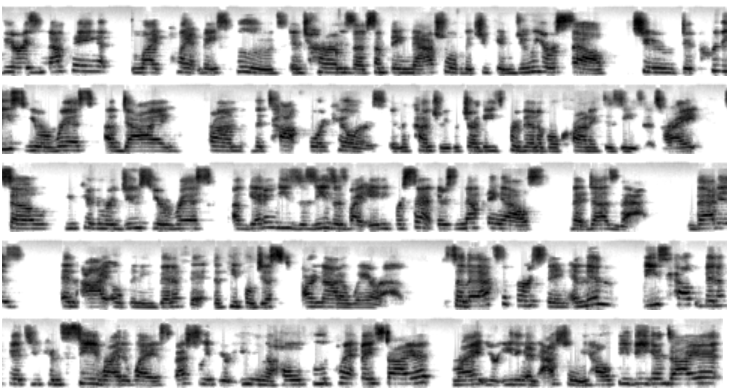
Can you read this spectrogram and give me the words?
there is nothing like plant based foods in terms of something natural that you can do yourself to decrease your risk of dying from the top four killers in the country, which are these preventable chronic diseases, right? So you can reduce your risk of getting these diseases by 80%. There's nothing else that does that. That is an eye opening benefit that people just are not aware of. So that's the first thing. And then these health benefits you can see right away, especially if you're eating a whole food plant based diet, right? You're eating an actually healthy vegan diet.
